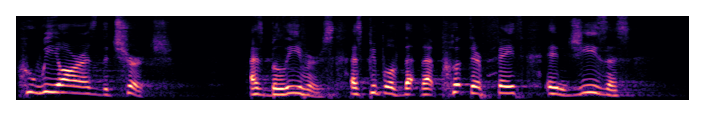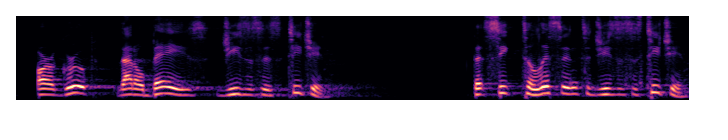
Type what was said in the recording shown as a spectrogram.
Who we are as the church, as believers, as people that, that put their faith in Jesus, are a group that obeys Jesus' teaching, that seek to listen to Jesus' teaching,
